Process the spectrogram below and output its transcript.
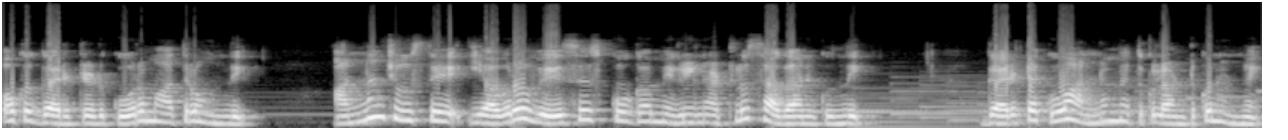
ఒక గరిటెడు కూర మాత్రం ఉంది. అన్నం చూస్తే ఎవరో వేసేసుకోగా మిగిలినట్లు సగానికుంది. గరిటకు అన్నం మెతుకులు అంటుకుని ఉన్నాయి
